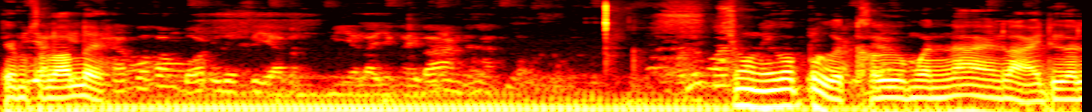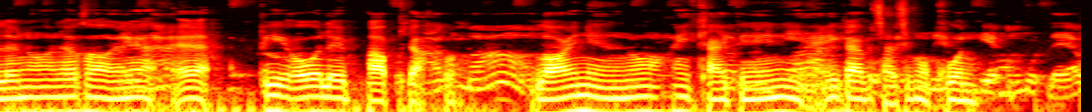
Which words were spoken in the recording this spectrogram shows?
เต็มสล็อตเลยครับเพราะห้องบอสโอเลเซียมันมีอะไรยังไงบ้างนะฮะช่วงนี้ก็เปิดเทอมกันได้หลายเดือนแล้วเนาะแล้วก็เนี่ยเอ๊ะพี่เขาก็เลยปรับจากถามมาร้อยหนึ่งเนาะให้กลายเป็นไอ้นี่ให้กลายเป็นสามสิบหกคนเตรียมมาหมดแล้ว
